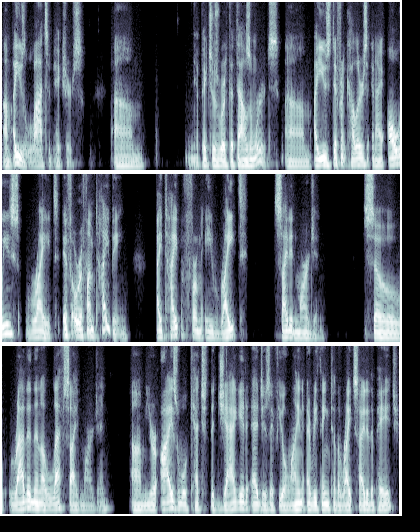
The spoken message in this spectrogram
Um, I use lots of pictures. Um, you know, pictures worth a thousand words. Um, I use different colors and I always write if, or if I'm typing, I type from a right sided margin. So rather than a left side margin, um, your eyes will catch the jagged edges if you align everything to the right side of the page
